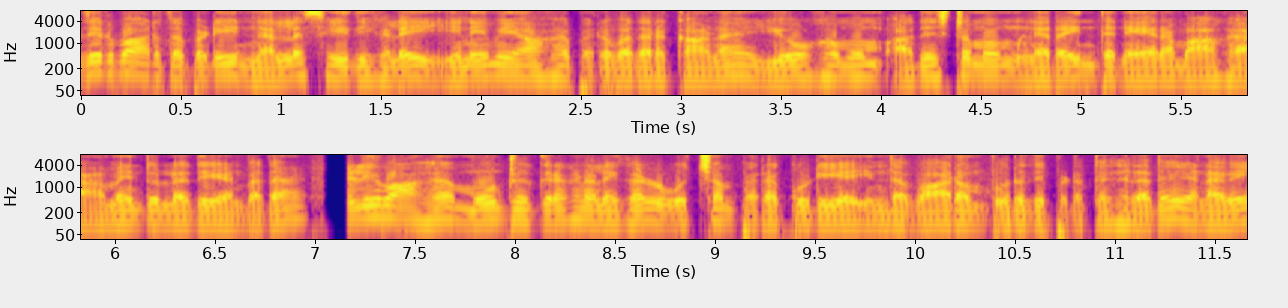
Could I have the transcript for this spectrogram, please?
எதிர்பார்த்தபடி நல்ல செய்திகளை இனிமையாக பெறுவதற்கான யோகமும் அதிர்ஷ்டமும் நிறைந்த நேரமாக அமைந்துள்ளது என்பதை தெளிவாக மூன்று கிரகநிலைகள் உச்சம் பெறக்கூடிய இந்த வாரம் உறுதிப்படுத்துகிறது. எனவே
